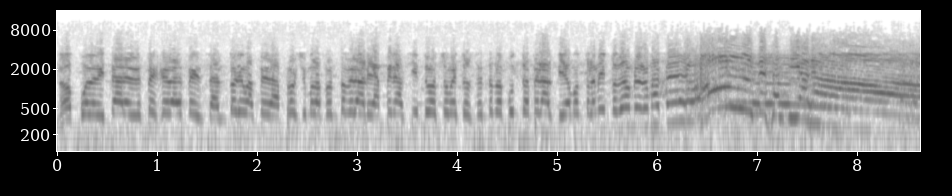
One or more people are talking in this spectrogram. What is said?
No puede evitar el despeje de la defensa. Antonio Maceda, próximo a la frontal del área, apenas 108 metros, centrando el punto de penalti. Amontonamiento de hombre, remate. ¡Gol de Santillana!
